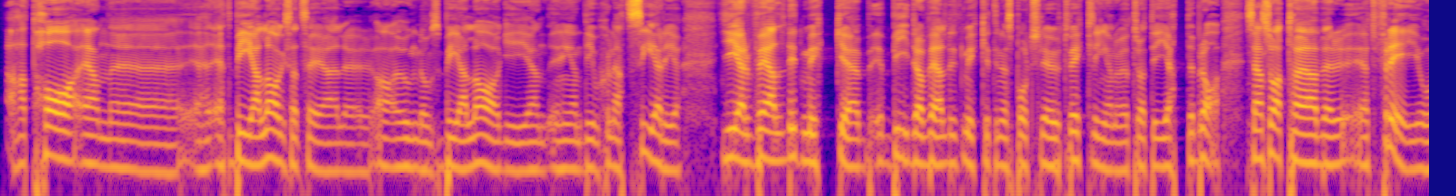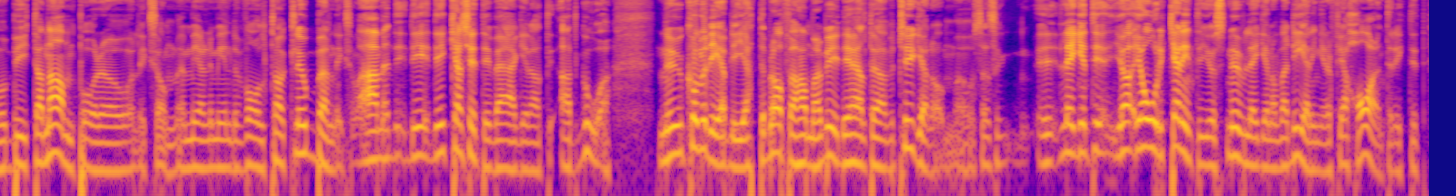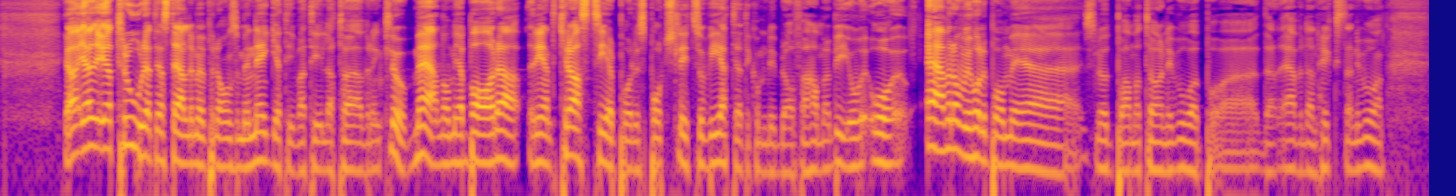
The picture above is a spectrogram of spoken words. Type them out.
att ha en, eh, ett B-lag så att säga, eller ja, ungdoms B-lag i en, i en division 1-serie ger väldigt mycket, bidrar väldigt mycket till den sportsliga utvecklingen och jag tror att det är jättebra. Sen så att ta över ett Frej och byta namn på det och liksom mer eller mindre våldta klubben, liksom, ja, men det, det, det kanske inte är vägen att, att gå. Nu kommer det bli jättebra för Hammarby, det är jag helt övertygad om. Och sen så, eh, lägg inte, jag, jag orkar inte just nu lägga någon värdering i det för jag har inte riktigt jag, jag, jag, tror att jag ställer mig på de som är negativa till att ta över en klubb, men om jag bara rent krast ser på det sportsligt så vet jag att det kommer bli bra för Hammarby. Och, och även om vi håller på med snudd på amatörnivå på eh, den, även den högsta nivån,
